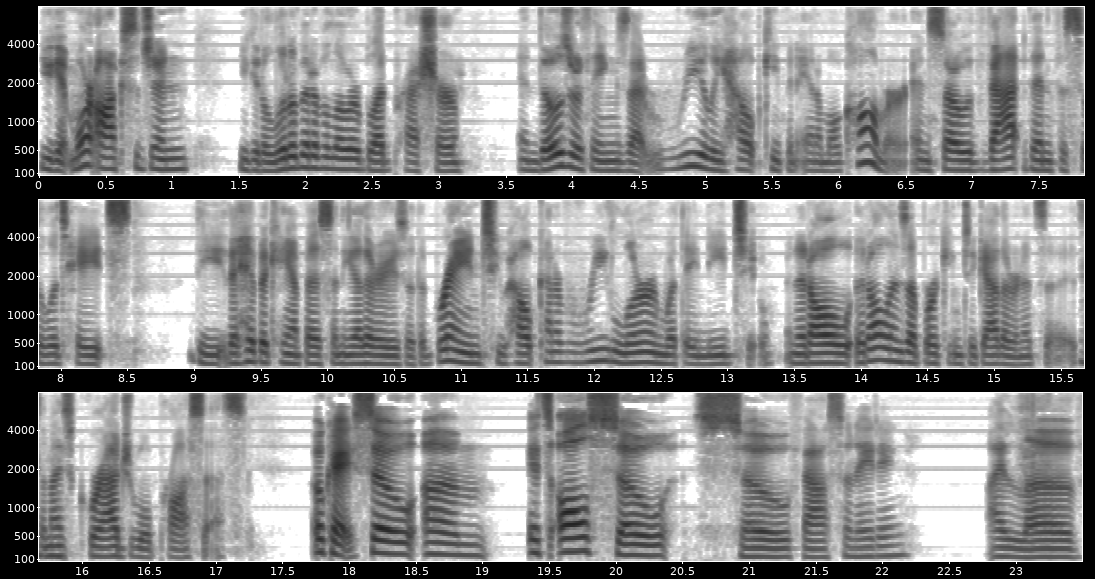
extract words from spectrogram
You get more oxygen you get a little bit of a lower blood pressure and those are things that really help keep an animal calmer. And so that then facilitates the the hippocampus and the other areas of the brain to help kind of relearn what they need to, and it all it all ends up working together, and it's a it's a nice gradual process. Okay, so um, it's all so so fascinating. I love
